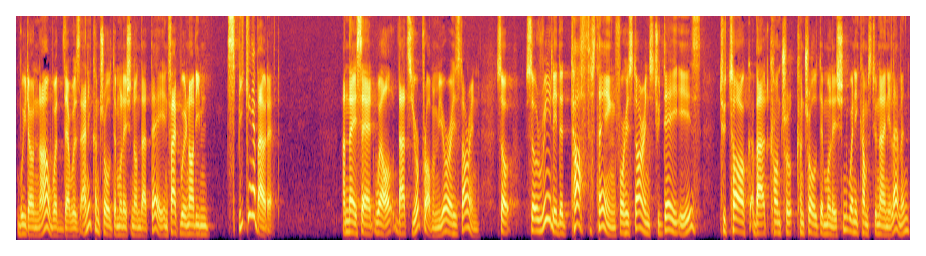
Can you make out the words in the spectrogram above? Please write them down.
we don't know whether there was any controlled demolition on that day. In fact, we're not even speaking about it. And they said, well, that's your problem. You're a historian. So, so really, the tough thing for historians today is to talk about control, controlled demolition when it comes to 9 11.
